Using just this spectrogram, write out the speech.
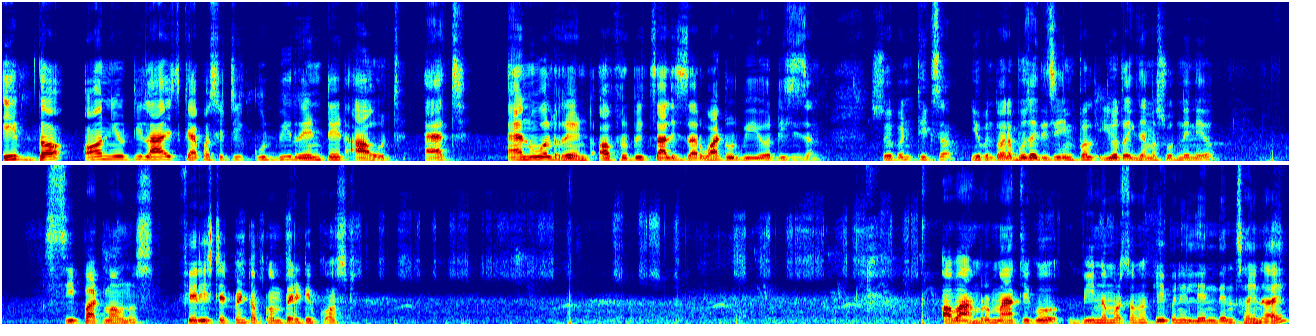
If the unutilize capacity could be rented out at annual rent of rupees चालिस हजार what would be your decision so यो पनि ठिक छ। यो पनि तपाईँलाई बुझाइदिन्छु। इम्पल यो त इक्जाममा सोध्ने नै हो। सी पार्टमा आउनुहोस्। फेरि स्टेटमेन्ट अफ कम्पेरिटिभ कस्ट अब हाम्रो माथिको बी नम्बरसँग केही पनि लेनदेन छैन है।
